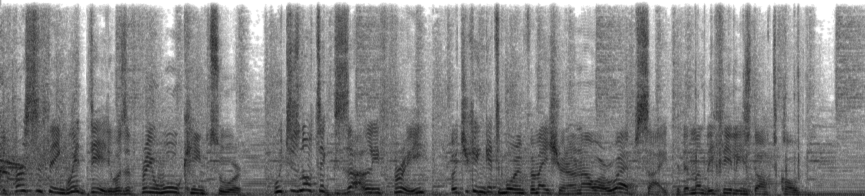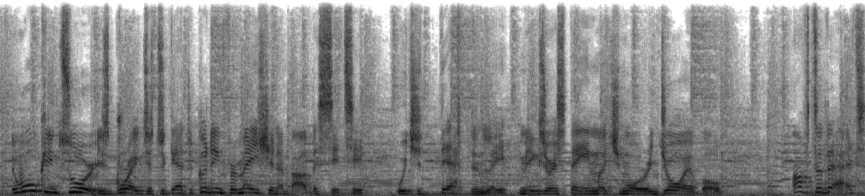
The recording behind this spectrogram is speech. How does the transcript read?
The first thing we did was a free walking tour, which is not exactly free, but you can get more information on our website, themondayfeelings.com. The walking tour is great to get good information about the city, which definitely makes your stay much more enjoyable. After that,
